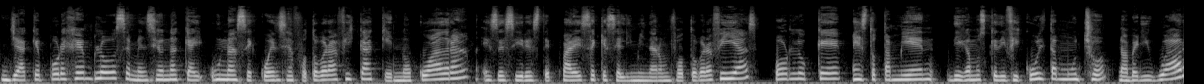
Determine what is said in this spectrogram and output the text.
ya que por ejemplo se menciona que hay una secuencia fotográfica que no cuadra, es decir, este parece que se eliminaron fotografías, por lo que esto también digamos que dificulta mucho averiguar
